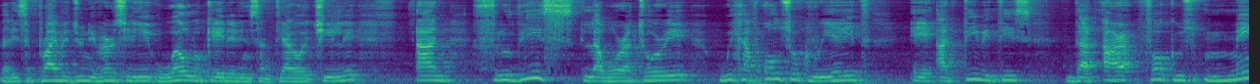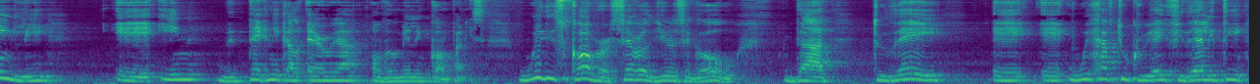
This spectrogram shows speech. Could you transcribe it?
that is a private university well located in Santiago de Chile. And through this laboratory, we have also created uh, activities that are focused mainly uh, in the technical area of the milling companies. We discovered several years ago that today we have to create fidelity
